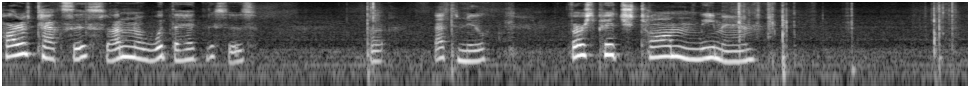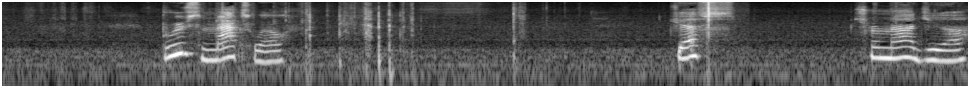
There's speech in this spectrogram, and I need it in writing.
heart of Texas. I don't know what the heck this is, but that's new. First pitch, Tom Lehman. Bruce Maxwell. Jeff Shermagia.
